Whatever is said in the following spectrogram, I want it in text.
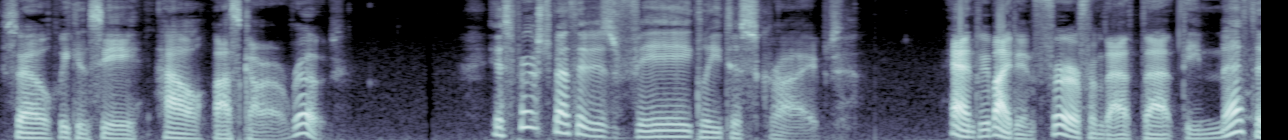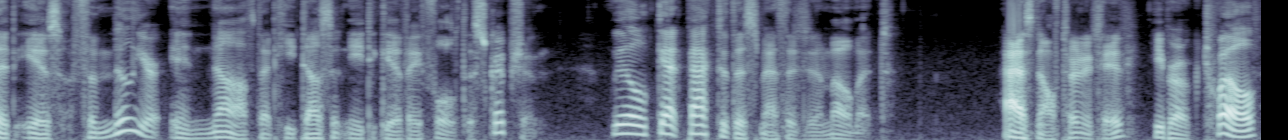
so we can see how Bhaskara wrote. His first method is vaguely described. And we might infer from that that the method is familiar enough that he doesn't need to give a full description. We'll get back to this method in a moment. As an alternative, he broke 12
